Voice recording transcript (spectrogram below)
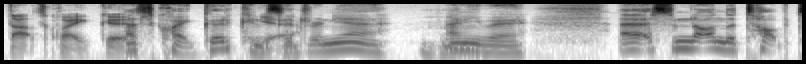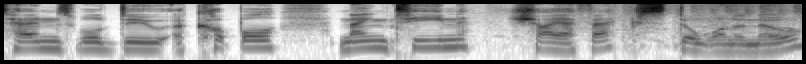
that's quite good. That's quite good considering, yeah. Anyway, uh, some not on the top tens. We'll do a couple. 19, Shy FX, don't want to know.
